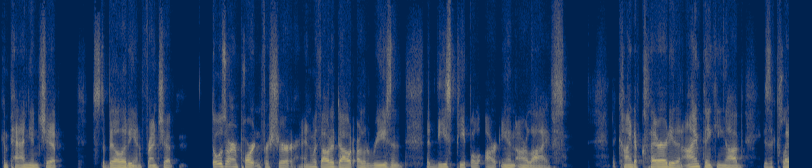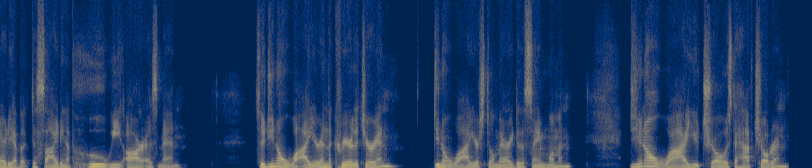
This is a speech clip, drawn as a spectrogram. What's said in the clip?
companionship, stability, and friendship. Those are important for sure. And without a doubt, are the reason that these people are in our lives. The kind of clarity that I'm thinking of is the clarity of deciding of who we are as men. So, do you know why you're in the career that you're in? Do you know why you're still married to the same woman? Do you know why you chose to have children?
